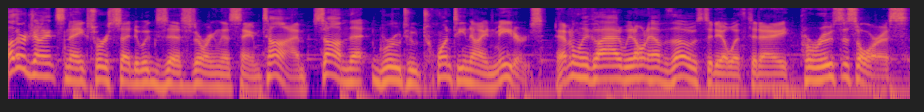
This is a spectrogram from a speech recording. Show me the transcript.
Other giant snakes were said to exist during this same time, some that grew to 29 meters. Definitely glad we don't have those to deal with today. Purussaurus.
